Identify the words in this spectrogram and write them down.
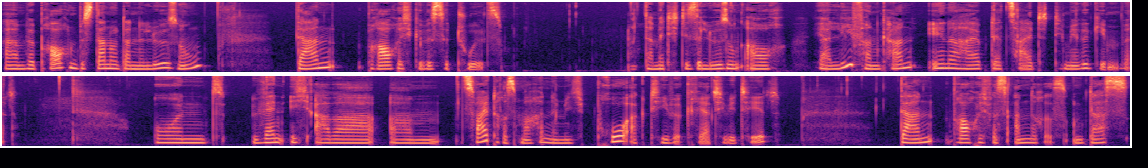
Ähm, wir brauchen bis dann und dann eine Lösung. Dann brauche ich gewisse Tools, damit ich diese Lösung auch ja liefern kann innerhalb der Zeit, die mir gegeben wird. Und wenn ich aber ähm, zweiteres mache, nämlich proaktive Kreativität, dann brauche ich was anderes. Und das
